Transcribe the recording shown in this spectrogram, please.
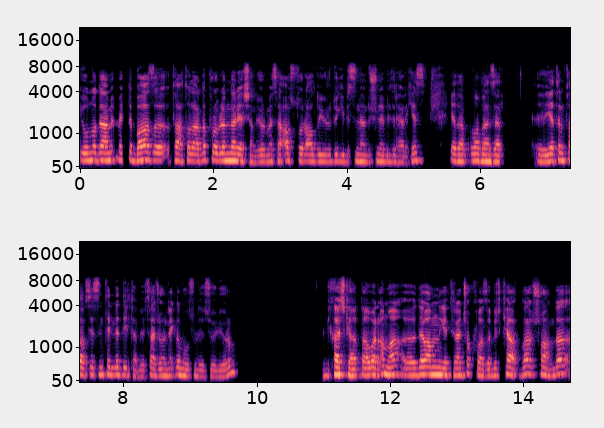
yoluna devam etmekte bazı tahtalarda problemler yaşanıyor. Mesela Astor aldı yürüdü gibisinden düşünebilir herkes. Ya da buna benzer yatırım tavsiyesi niteliğinde değil tabii. Sadece örneklem olsun diye söylüyorum. Birkaç kağıt daha var ama devamını getiren çok fazla bir kağıtla şu anda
